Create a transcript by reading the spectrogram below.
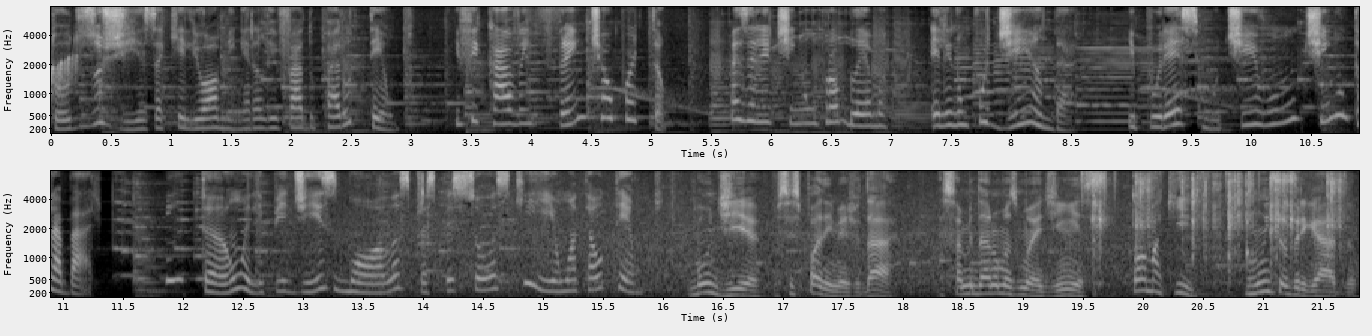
Todos os dias, aquele homem era levado para o templo e ficava em frente ao portão. Mas ele tinha um problema: ele não podia andar e, por esse motivo, não tinha um trabalho. Então, ele pedia esmolas para as pessoas que iam até o templo. Bom dia, vocês podem me ajudar? É só me dar umas moedinhas. Toma aqui. Muito obrigado.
